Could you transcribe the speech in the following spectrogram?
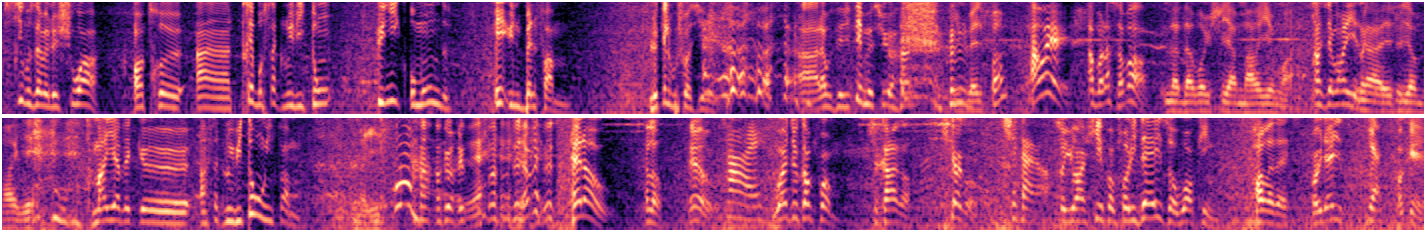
Si vous avez le choix entre un très beau sac Louis Vuitton, unique au monde, et une belle femme, lequel vous choisirez? Ah là, vous hésitez, monsieur. hein. Une belle femme? Ah ouais Ah bah là, ça va. D'abord, je suis à marier, moi. Ah, j'ai marié, d'accord. Je suis à marier. Marié avec euh, un sac Louis Vuitton ou une femme? Mais une femme monsieur. Hello Hello, Hello Hi, Where do you come from? Chicago. Chicago. Chicago. So you are here from holidays or working? Holidays. Holidays? Yes. Okay.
